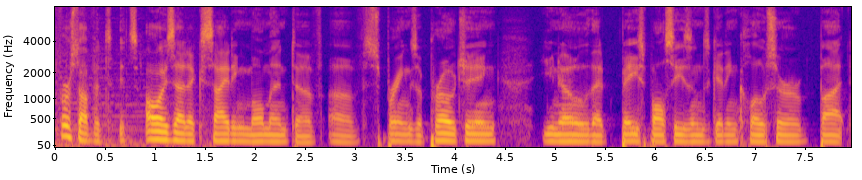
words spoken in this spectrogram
first off, it's it's always that exciting moment of of spring's approaching. You know that baseball season's getting closer, but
